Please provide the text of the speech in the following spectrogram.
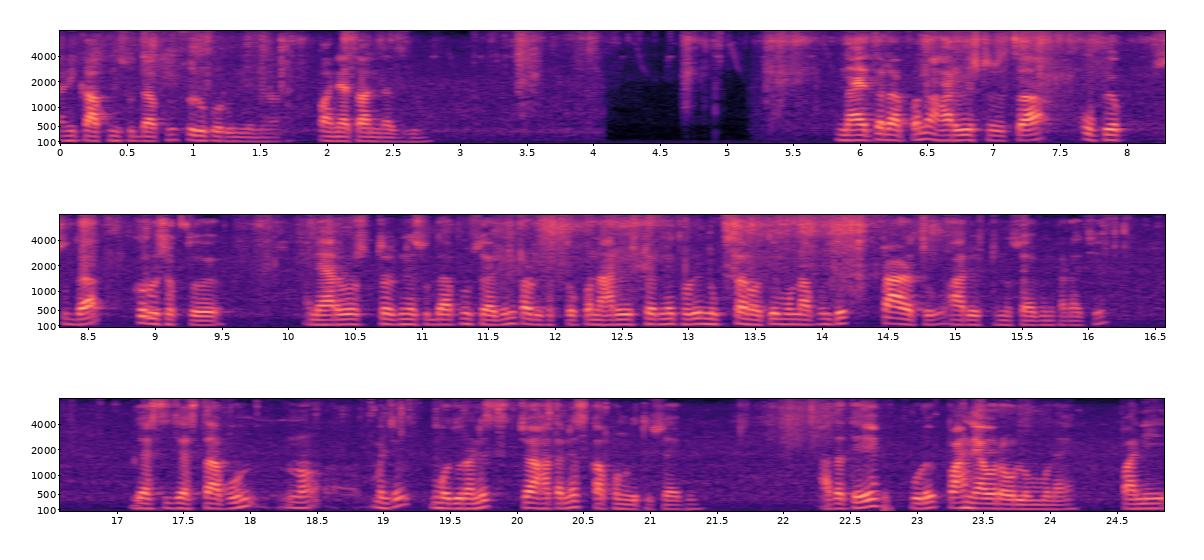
आणि कापणीसुद्धा आपण सुरू करून देणार पाण्याचा अंदाज घेऊन. नाहीतर आपण हार्वेस्टरचा उपयोगसुद्धा करू शकतो आणि हार्वेस्टरने सुद्धा आपण सोयाबीन काढू शकतो. पण हार्वेस्टरने थोडे नुकसान होते म्हणून आपण ते टाळतो हार्वेस्टरने सोयाबीन काढायचे. जास्तीत जास्त आपण न म्हणजे मजुरानेच ज्या हातानेच कापून घेतो सोयाबीन. आता ते पुढं पाण्यावर अवलंबून आहे. पाणी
